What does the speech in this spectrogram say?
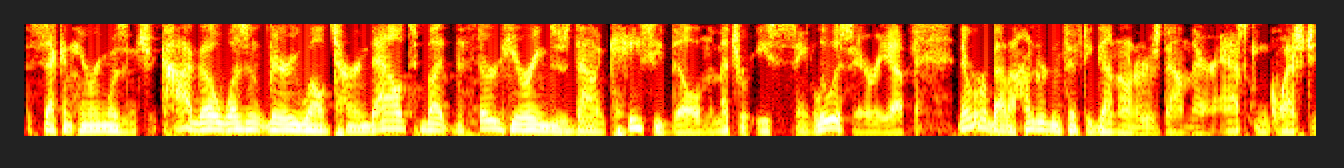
The second hearing was in Chicago, wasn't very well turned out, but the third hearing was down in Caseyville in the Metro East St. Louis area. There were about 150 gun owners down there asking questions.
